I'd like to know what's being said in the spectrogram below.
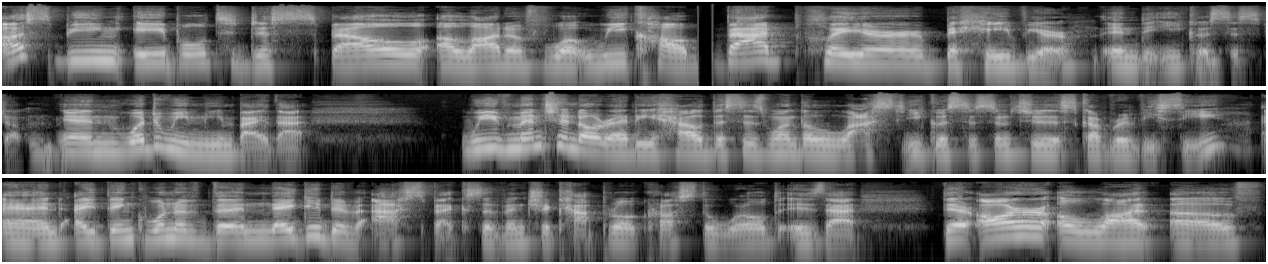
us being able to dispel a lot of what we call bad player behavior in the ecosystem. And what do we mean by that? We've mentioned already how this is one of the last ecosystems to discover VC. And I think one of the negative aspects of venture capital across the world is that there are a lot of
